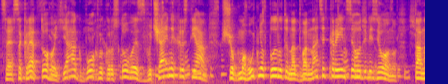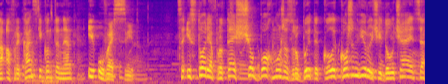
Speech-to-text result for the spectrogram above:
Це секрет того, як Бог використовує звичайних християн, щоб могутньо вплинути на 12 країн цього дивізіону та на африканський континент і увесь світ. Це історія про те, що Бог може зробити, коли кожен віруючий долучається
